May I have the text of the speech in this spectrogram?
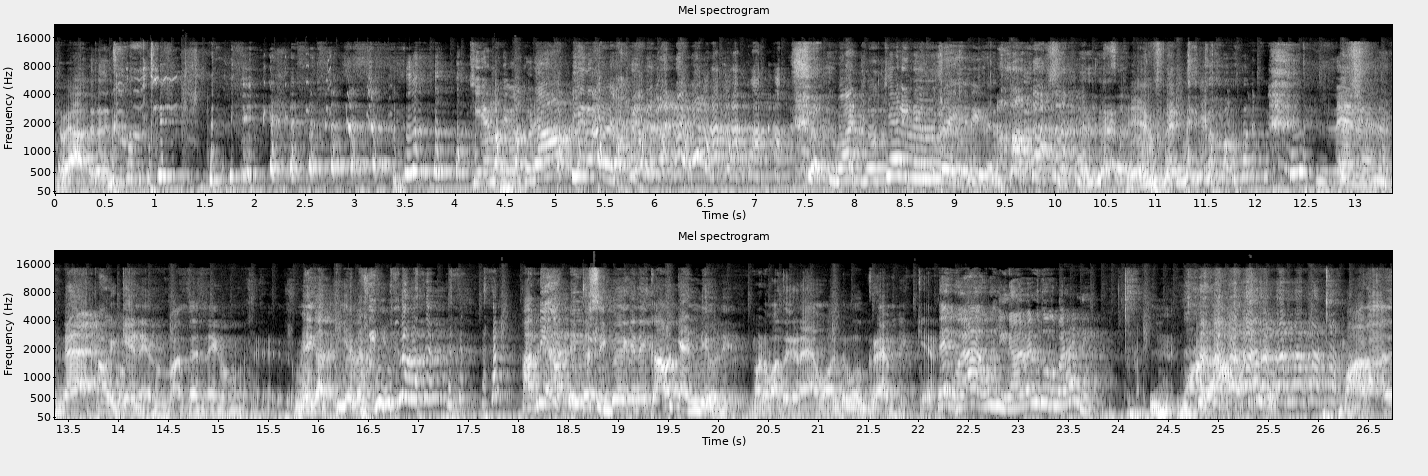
ඇැ අතර දෙන්න කියන දෙව ගොඩා පිර වට නොකිය ඒ නෑ එකනේ බන්දන්නේ මේකත් කියල අපි අපි එක සිග කෙනෙකාව කැන්ඩියෝලේ මට මතකනෑ මොට ෝග්‍රෑම් එක කිය දැන් ඔයා හිනාවෙන දුක බලන්නේ මාර මාරාද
